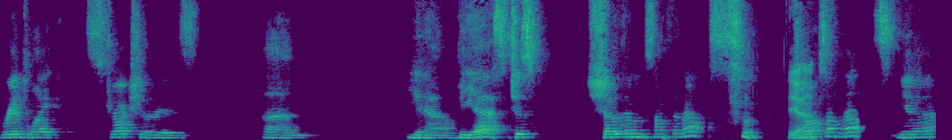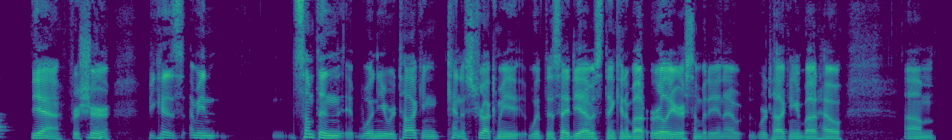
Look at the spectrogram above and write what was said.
grid-like structure is, um, you know, BS. Just show them something else. yeah. show them something else. You know. Yeah, for sure. Because I mean, something when you were talking kind of struck me with this idea I was thinking about earlier. Somebody and I were talking about how, um,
